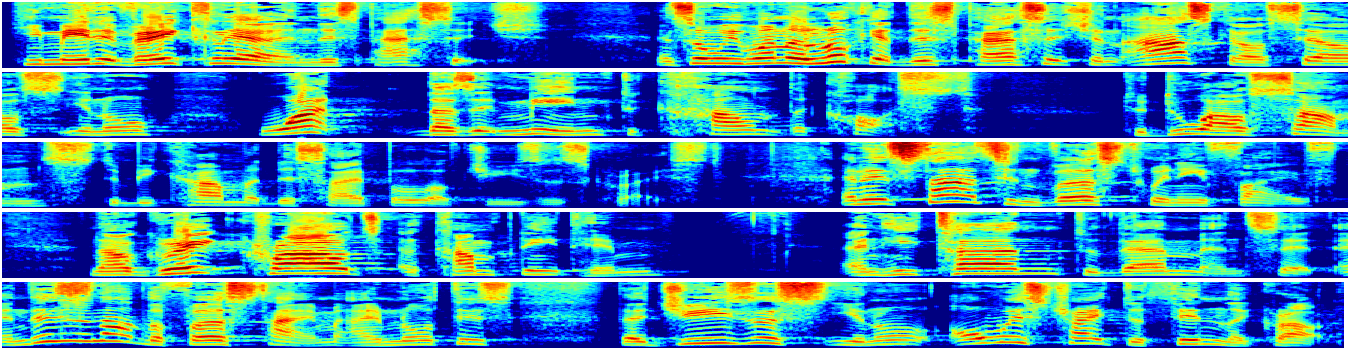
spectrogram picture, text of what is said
He made it very clear in this passage. And so we want to look at this passage and ask ourselves, you know, what does it mean to count the cost, to do our sums to become a disciple of Jesus Christ? And it starts in verse 25. Now great crowds accompanied him, and he turned to them and said, and this is not the first time I've noticed that Jesus, you know, always tried to thin the crowd.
